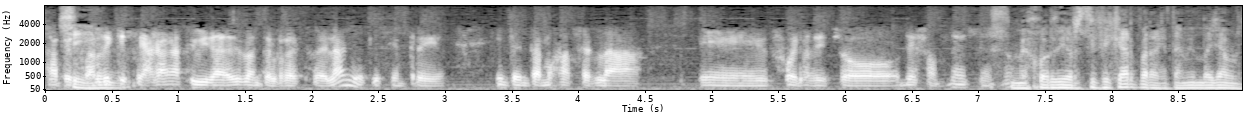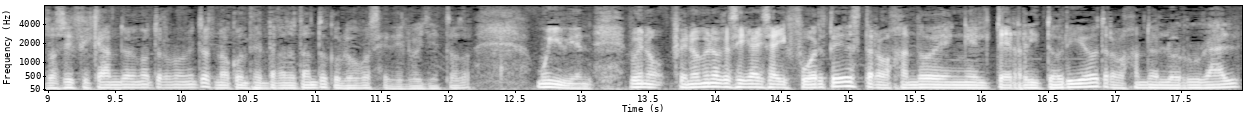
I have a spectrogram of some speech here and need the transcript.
A pesar de que se hagan actividades durante el resto del año, que siempre intentamos hacerla eh, fuera de, hecho, de esos meses. Mejor diversificar para que también vayamos dosificando en otros momentos, no concentrando tanto que luego se diluye todo. Muy bien. Bueno, fenómeno que sigáis ahí fuertes, trabajando en el territorio, trabajando en lo rural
